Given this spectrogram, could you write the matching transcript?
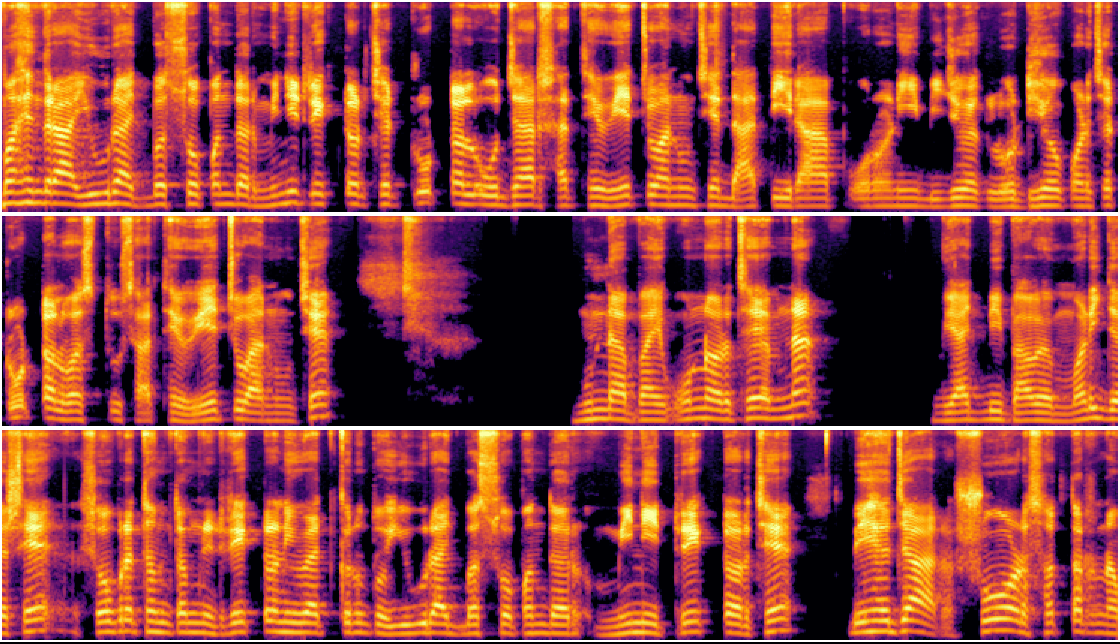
મહેન્દ્રા યુવરાજ બસો પંદર મિની ટ્રેક્ટર છે. ટોટલ ઓજાર સાથે વેચવાનું છે. દાતીરા પોરણી બીજો એક લોઢિયો પણ છે. ટોટલ વસ્તુ સાથે વેચવાનું છે. મુન્નાભાઈ ઓનર છે એમના. વ્યાજબી ભાવે મળી જશે. સૌપ્રથમ તમને ટ્રેક્ટરની વાત કરું તો યુવરાજ બસો પંદર મિની ટ્રેક્ટર છે. બે હજાર સોળ સત્તરના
